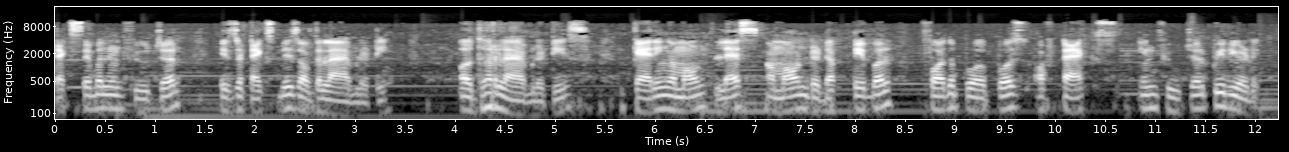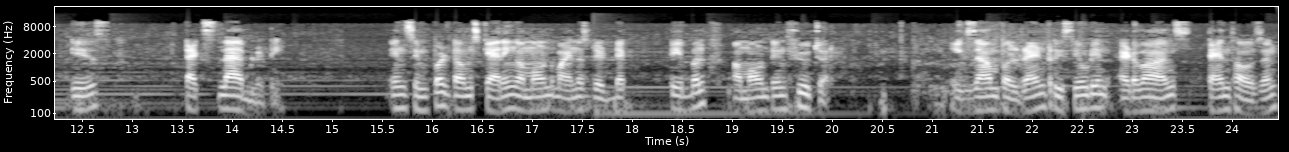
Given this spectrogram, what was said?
taxable in future is the tax base of the liability. Other liabilities carrying amount less amount deductible for the purpose of tax in future period is tax liability. In simple terms, carrying amount minus deductible amount in future. Example, rent received in advance 10,000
